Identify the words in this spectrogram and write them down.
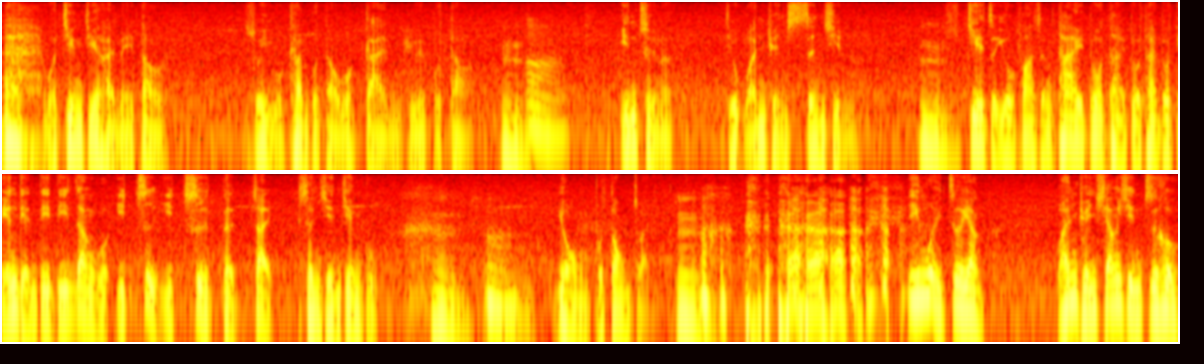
哎，我境界还没到，所以我看不到，我感觉不到。嗯嗯。因此呢，就完全深信了。嗯，接着又发生太多太多太多点点滴滴，让我一次一次的在身心坚固。嗯嗯，永不动转。嗯，因为这样完全相信之后，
